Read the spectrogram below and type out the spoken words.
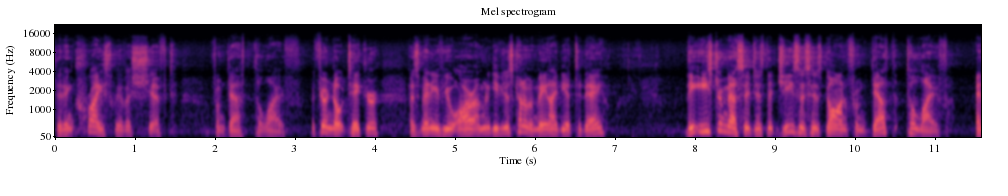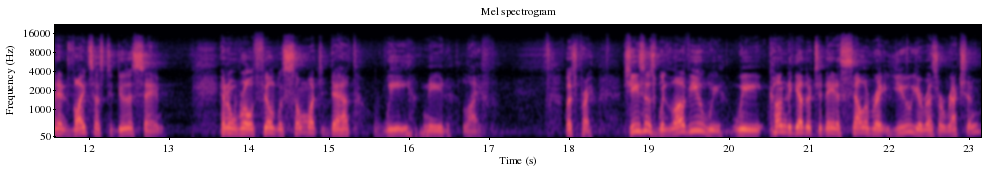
that in Christ we have a shift from death to life. If you're a note taker, as many of you are, I'm going to give you just kind of a main idea today. The Easter message is that Jesus has gone from death to life and invites us to do the same in a world filled with so much death, we need life. Let's pray. Jesus, we love you. We, we come together today to celebrate you, your resurrection.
